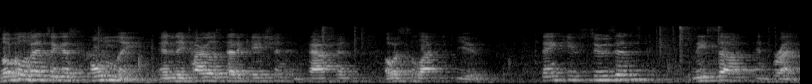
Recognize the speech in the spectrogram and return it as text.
Local events exist only in the tireless dedication and passion of a select few. Thank you, Susan, Lisa, and Brent.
